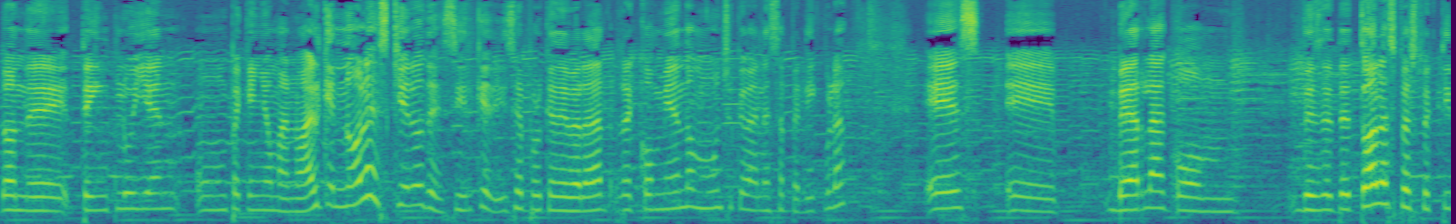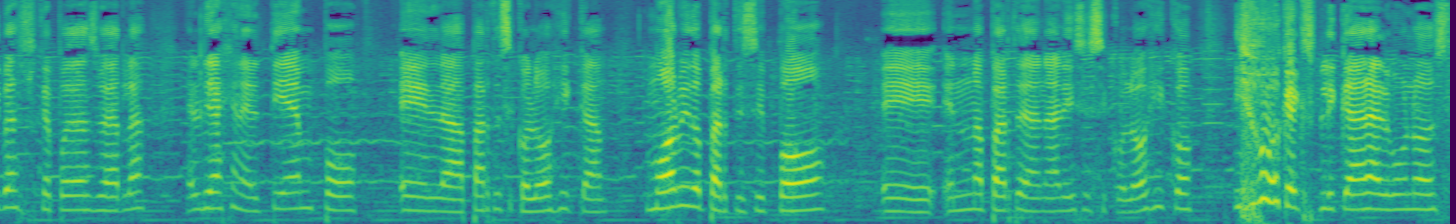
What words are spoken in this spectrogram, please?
Donde te incluyen un pequeño manual que no les quiero decir qué dice, porque de verdad recomiendo mucho que vean esa película. Es eh, verla con desde de todas las perspectivas que puedas verla. El viaje en el tiempo, eh, la parte psicológica. Mórbido participó eh, en una parte de análisis psicológico y hubo que explicar a algunos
